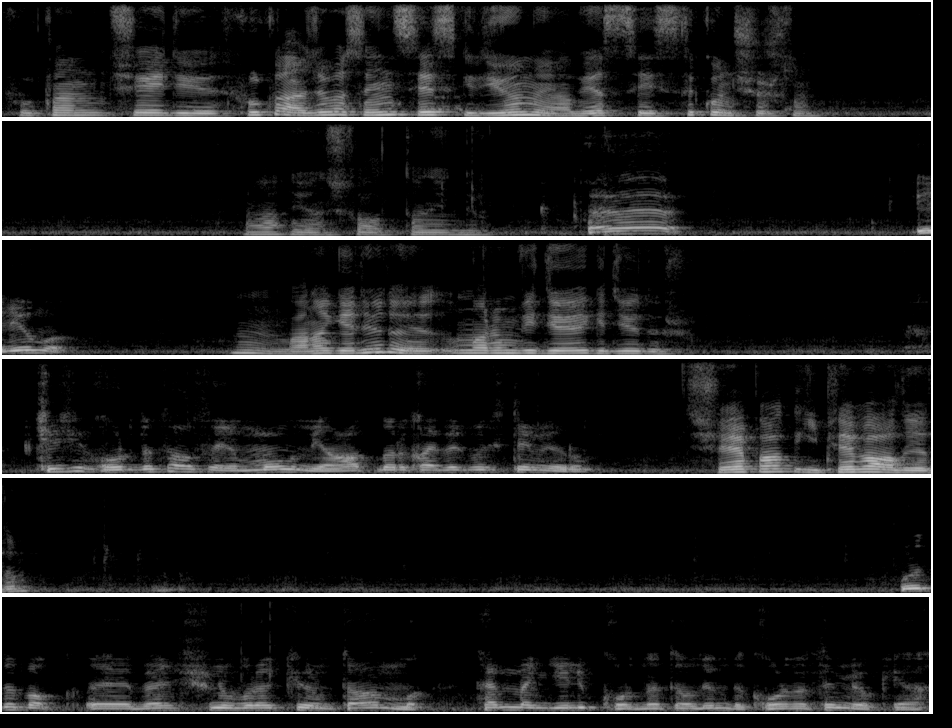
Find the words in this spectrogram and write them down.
Furkan şey diyor. Furkan acaba senin ses gidiyor mu ya? Biraz sesli konuşursun. Ah yanlışlıkla alttan indim. He. Geliyor mu? Hmm, bana geliyor da umarım videoya gidiyordur. Keşke koordinatı alsaydım malum ya. Atları kaybetmek istemiyorum. Şey yapak ipe bağlayalım. Burada bak e, ben şunu bırakıyorum tamam mı? Hemen gelip koordinatı alıyorum da koordinatım yok ya.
